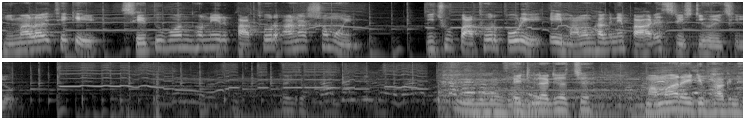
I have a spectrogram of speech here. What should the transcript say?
হিমালয় থেকে সেতুবন্ধনের পাথর আনার সময় কিছু পাথর পড়ে এই মামাভাগ্নে পাহাড়ের সৃষ্টি হয়েছিল। এই টিলাটি হচ্ছে মামার, এইটি ভাগ্নে।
